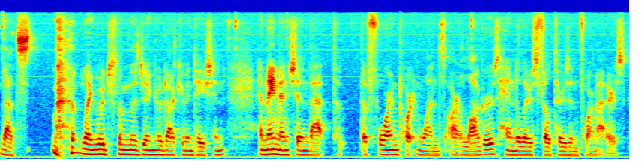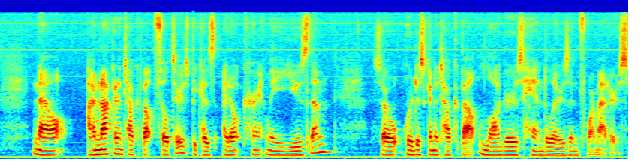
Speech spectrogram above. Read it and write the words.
that's language from the Django documentation. And they mention that the, the four important ones are loggers, handlers, filters, and formatters. Now, I'm not going to talk about filters because I don't currently use them. So we're just going to talk about loggers, handlers, and formatters.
